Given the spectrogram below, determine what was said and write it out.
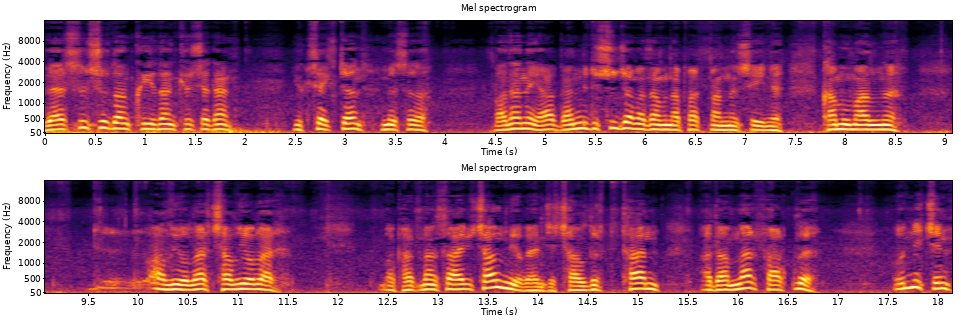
Versin şuradan kıyıdan köşeden yüksekten mesela bana ne ya ben mi düşüneceğim adamın apartmanının şeyini kamu malını alıyorlar çalıyorlar. Apartman sahibi çalmıyor bence. Çaldırtan adamlar farklı. Onun için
